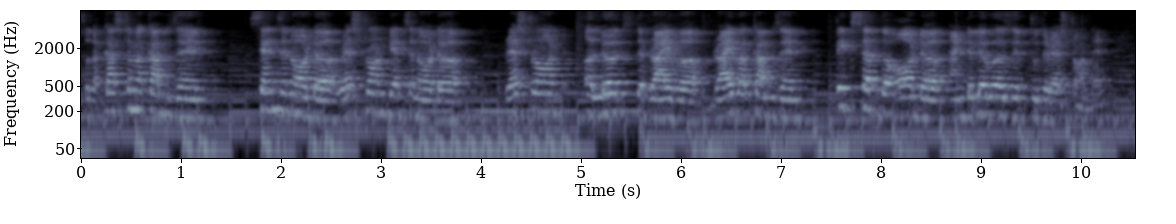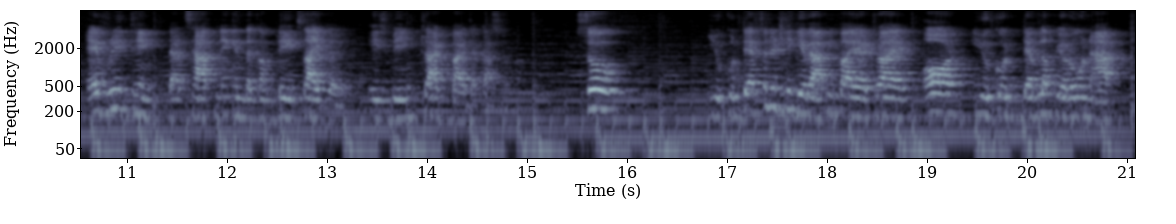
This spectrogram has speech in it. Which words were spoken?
So the customer comes in, sends an order, restaurant gets an order, restaurant alerts the driver, driver comes in, picks up the order, and delivers it to the restaurant. And everything that's happening in the complete cycle is being tracked by the customer. So you could definitely give AppyPie a try or you could develop your own app.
